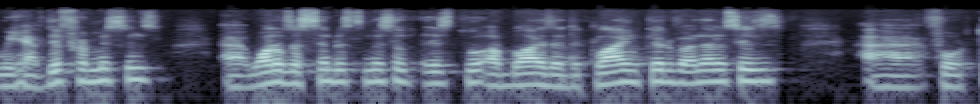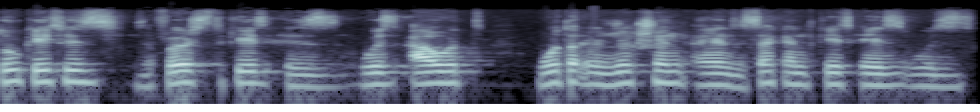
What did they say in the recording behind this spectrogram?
We have different methods. Uh, one of the simplest methods is to apply the decline curve analysis uh, for two cases. The first case is without water injection, and the second case is with,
